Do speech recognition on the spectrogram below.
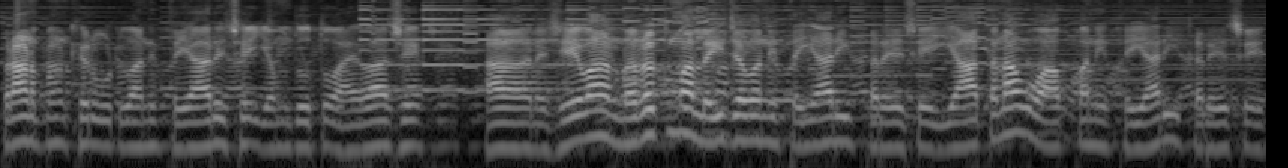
પ્રાણ પંખેરું ઉડવાની તૈયારી છે, યમદૂતો આવ્યા છે અને જેવા નરકમાં લઈ જવાની તૈયારી કરે છે, યાતનાઓ આપવાની તૈયારી કરે છે,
